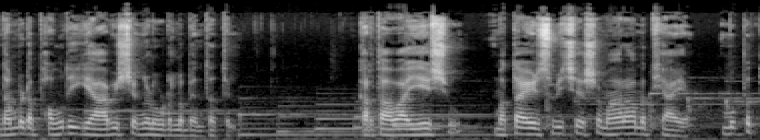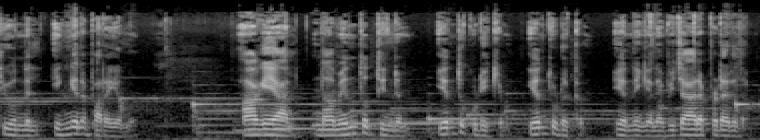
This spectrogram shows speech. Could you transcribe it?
നമ്മുടെ ഭൗതിക ആവശ്യങ്ങളോടുള്ള ബന്ധത്തിൽ കർത്താവായ യേശു മത്തായ സുവിശേഷം ആറാം അധ്യായം മുപ്പത്തിയൊന്നിൽ ഇങ്ങനെ പറയുന്നു. ആകയാൽ നാം എന്തു തിന്നും എന്തു കുടിക്കും എന്തുടുക്കും എന്നിങ്ങനെ വിചാരപ്പെടരുത്.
